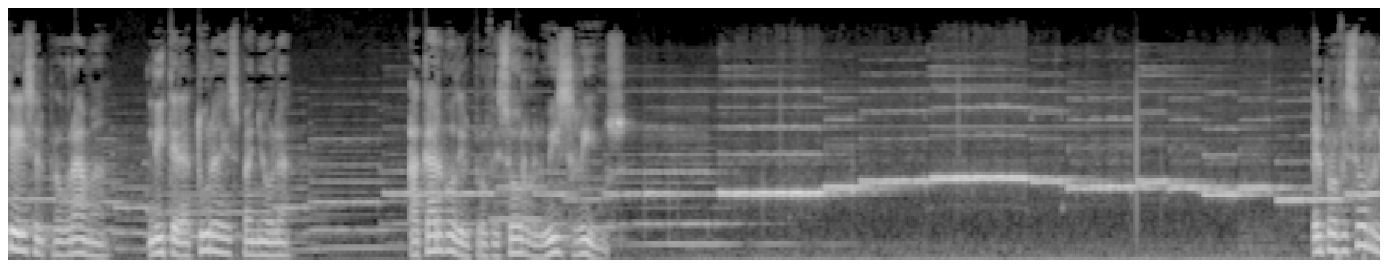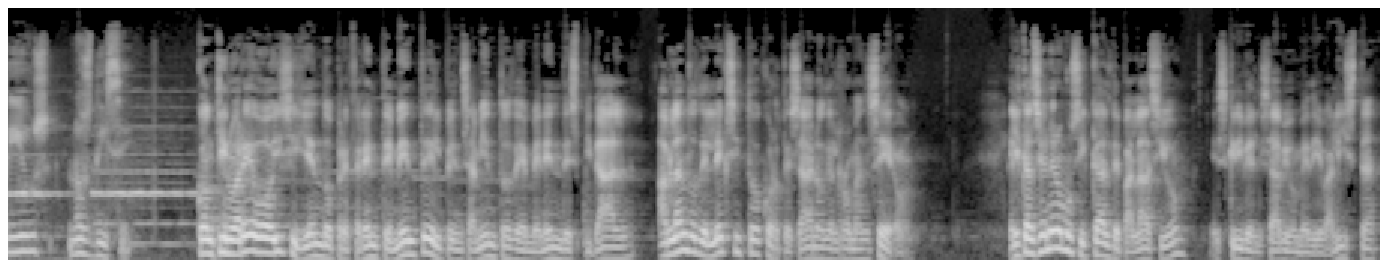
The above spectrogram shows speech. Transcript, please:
Este es el programa Literatura Española a cargo del profesor Luis Ríos. El profesor Ríos nos dice, Continuaré hoy siguiendo preferentemente el pensamiento de Menéndez Pidal, hablando del éxito cortesano del romancero. El cancionero musical de Palacio, escribe el sabio medievalista,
